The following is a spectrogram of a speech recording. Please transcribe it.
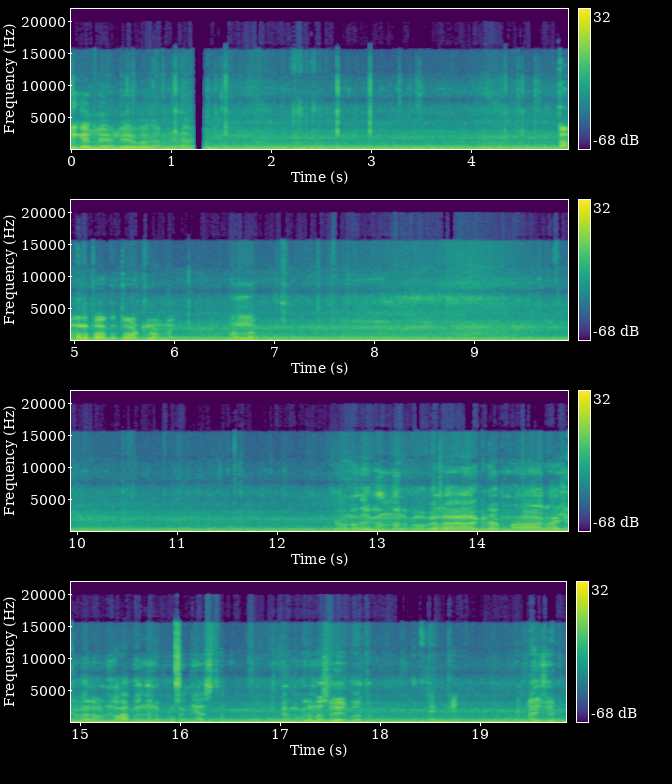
అరటికల్ ఏం లేవు కదా అక్కడ తమలపాకు తోటలు ఉన్నాయి మళ్ళా. ఏమన్నా దగ్గర ఉందనుకో ఒకవేళ ఇక్కడ మా రాజశేఖర వేళ ఆపింది అనుకో పని చేస్తా. మేము ముగ్గురు బస్సులో వెళ్ళిపోతాం. రాజశేఖర్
